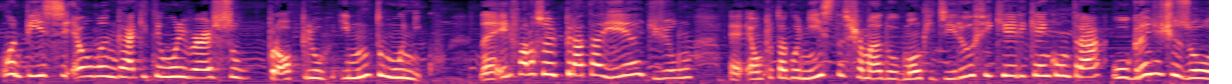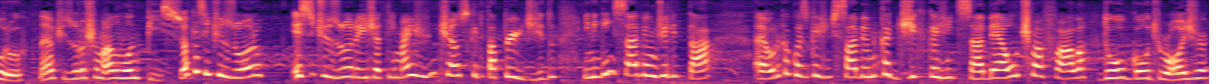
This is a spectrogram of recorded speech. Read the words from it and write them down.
One Piece é um mangá que tem um universo próprio e muito único. Né? Ele fala sobre pirataria de um é, é, um protagonista chamado Monkey D. Luffy que ele quer encontrar o grande tesouro, né? O tesouro chamado One Piece. Só que esse tesouro, esse tesouro aí já tem mais de 20 anos que ele tá perdido e ninguém sabe onde ele tá. É, a única coisa que a gente sabe, a única dica que a gente sabe é a última fala do Gold Roger,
